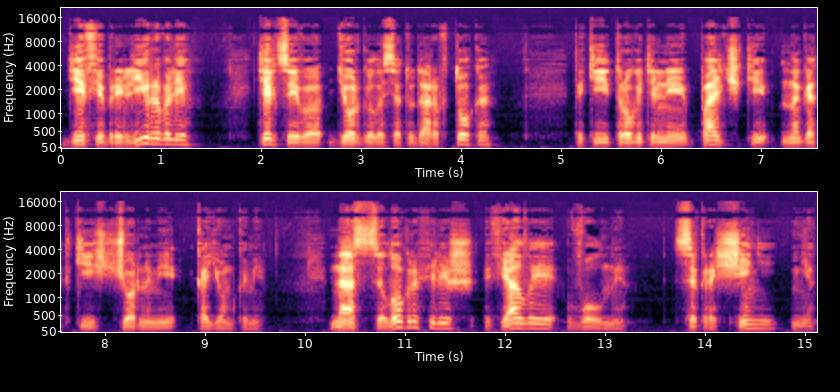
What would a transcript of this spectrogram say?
дефибриллировали, тельце его дергалось от ударов тока, такие трогательные пальчики, ноготки с черными каемками. На осциллографе лишь вялые волны. Сокращений нет.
